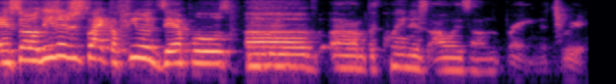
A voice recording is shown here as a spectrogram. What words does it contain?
And so these are just like a few examples mm-hmm. of um, the queen is always on the brain. That's weird.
